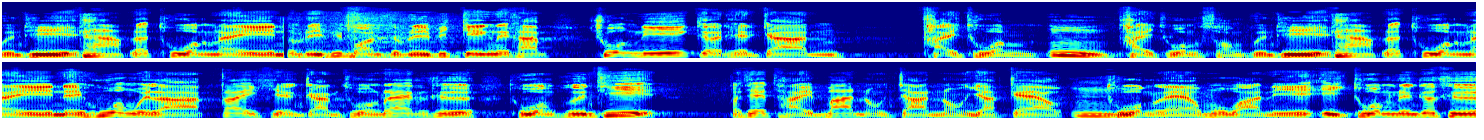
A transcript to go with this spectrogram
พื้นที่ ครับและทวงในสวัสดีพี่บอลสวัสดีพี่กิ้งนะครับช่วงนี้เกิดเหตุการณ์ไทยทวงอืมไทยทวงสองพื้นที่ ครับและทวงในในห่วงเวลาใกล้เคียงกันทวงแรกก็คือ ทวงพื้นที่ประเทศไทยบ้านหนองจานหนองยาแก้วอืมทวงแล้วเมื่อวานนี้ อีกทวงหนึ่งก็คือ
